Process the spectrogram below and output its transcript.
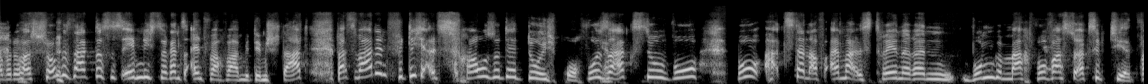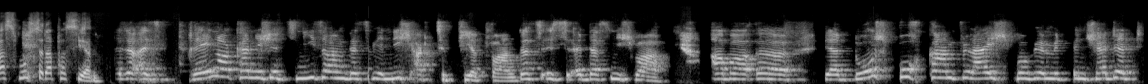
aber du hast schon gesagt, dass es eben nicht so ganz einfach war mit dem Start. Was war denn für dich als Frau so der Durchbruch? Wo ja. sagst du, wo, wo hat es dann auf einmal als Trainerin Wumm gemacht? Wo warst du akzeptiert? Was musste da passieren? Also als Trainer kann ich jetzt nie sagen, dass wir nicht akzeptiert waren. Das ist äh, das nicht wahr. Aber äh, der Durchbruch kam vielleicht, wo wir mit Benchettet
